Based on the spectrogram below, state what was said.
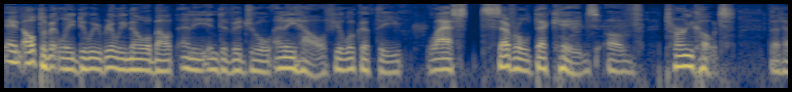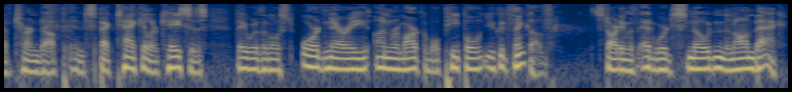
And ultimately, do we really know about any individual anyhow? If you look at the last several decades of turncoats that have turned up in spectacular cases, they were the most ordinary, unremarkable people you could think of, starting with Edward Snowden and on back.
